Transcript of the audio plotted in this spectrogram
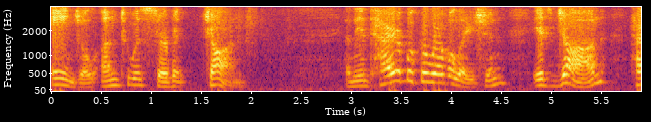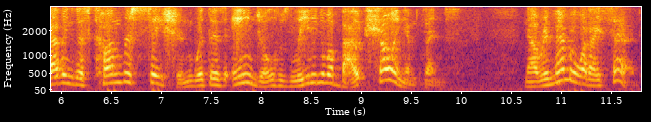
angel unto his servant John. And the entire book of Revelation, it's John having this conversation with his angel who's leading him about, showing him things. Now remember what I said.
